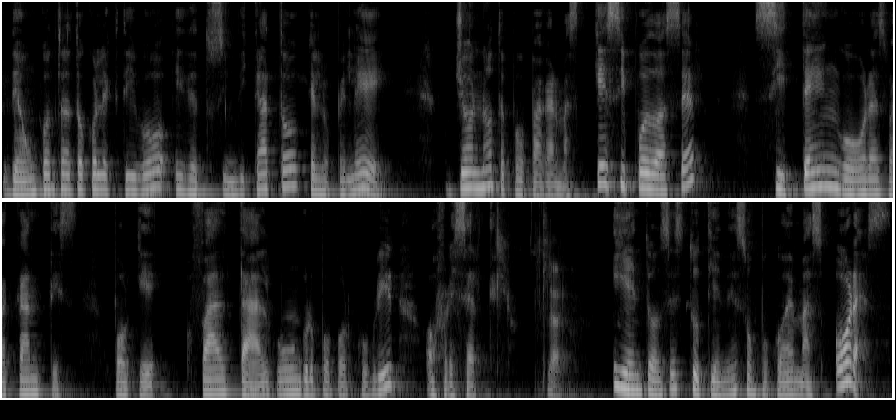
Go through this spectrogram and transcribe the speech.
de un contrato colectivo y de tu sindicato que lo pelee. Yo no te puedo pagar más. ¿Qué sí puedo hacer? Si tengo horas vacantes porque falta algún grupo por cubrir, ofrecértelo. claro. Y entonces tú tienes un poco de más horas.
